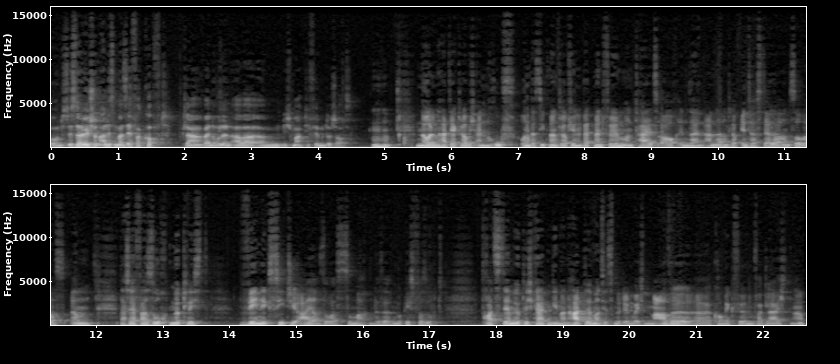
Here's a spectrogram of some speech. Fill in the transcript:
Und es ist natürlich schon alles immer sehr verkopft, klar, bei Nolan, aber ähm, ich mag die Filme durchaus. Nolan hat ja, glaube ich, einen Ruf und das sieht man, glaube ich, in den Batman-Filmen und teils auch in seinen anderen, ich glaube Interstellar und sowas, ähm, dass er versucht, möglichst wenig CGI und sowas zu machen. Dass er möglichst versucht, trotz der Möglichkeiten, die man hat, wenn man es jetzt mit irgendwelchen Marvel-Comic-Filmen vergleicht, ne,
